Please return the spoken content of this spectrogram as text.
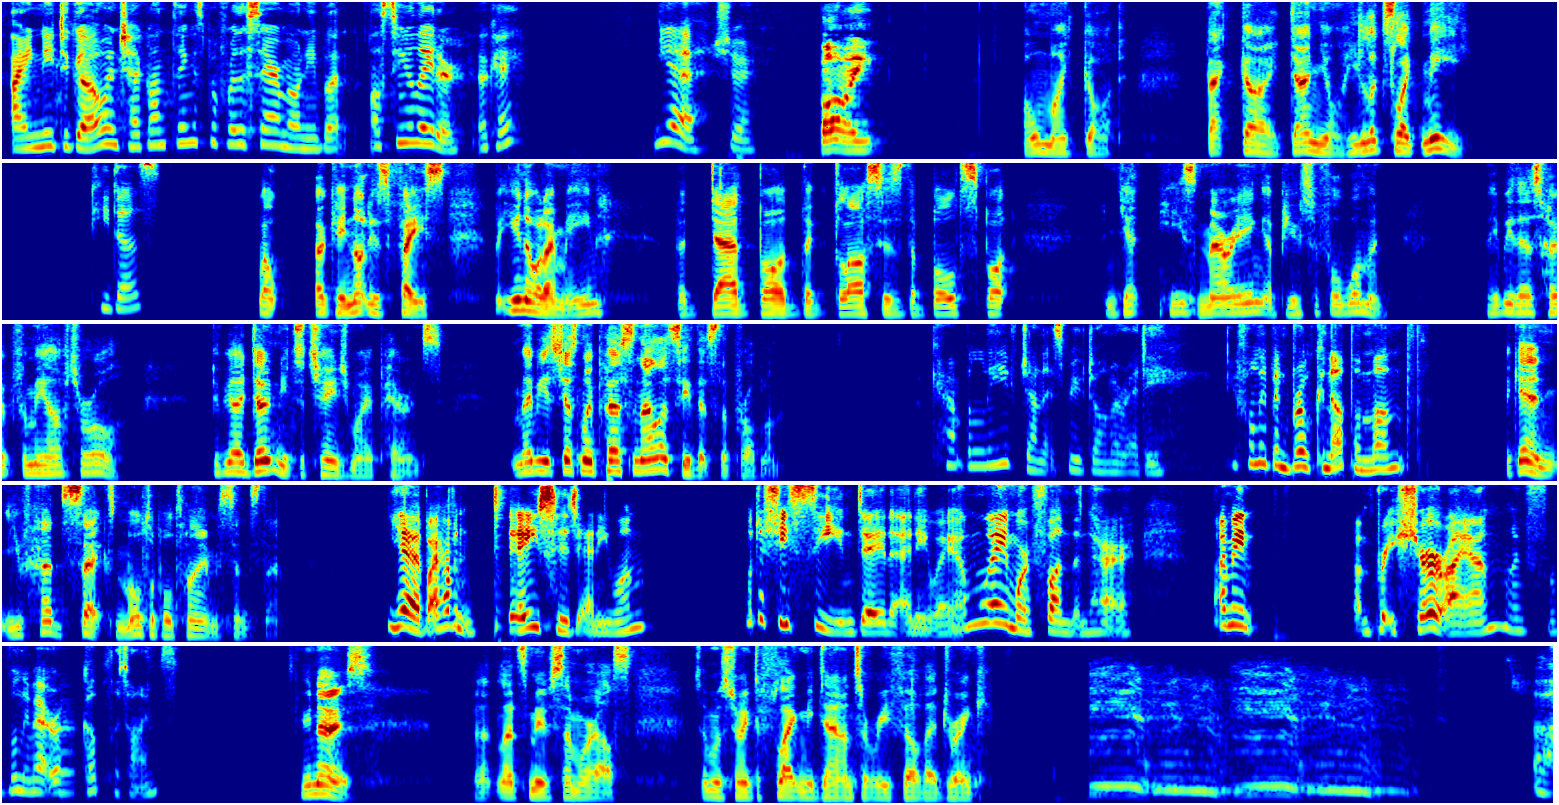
I need to go and check on things before the ceremony, but I'll see you later, okay? Yeah, sure. Bye. Oh my god. That guy, Daniel, he looks like me. He does? Well, okay, not his face, but you know what I mean. The dad bod, the glasses, the bald spot. And yet he's marrying a beautiful woman. Maybe there's hope for me after all. Maybe I don't need to change my appearance. Maybe it's just my personality that's the problem. I can't believe Janet's moved on already. You've only been broken up a month. Again, you've had sex multiple times since then. Yeah, but I haven't dated anyone. What does she see in Dana anyway? I'm way more fun than her. I mean, I'm pretty sure I am. I've, I've only met her a couple of times. Who knows? But let's move somewhere else. Someone's trying to flag me down to refill their drink. I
